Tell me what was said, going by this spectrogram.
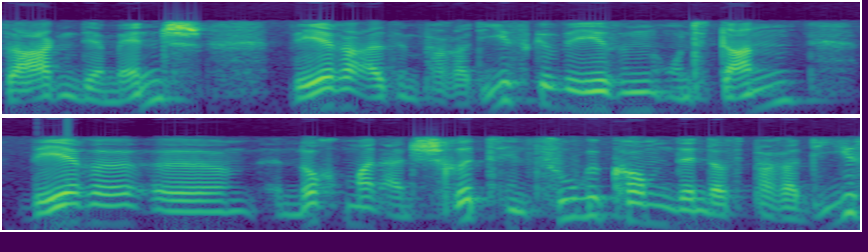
sagen, der Mensch wäre als im Paradies gewesen und dann wäre äh, nochmal ein Schritt hinzugekommen, denn das Paradies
